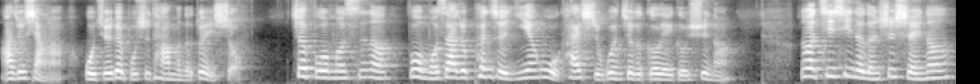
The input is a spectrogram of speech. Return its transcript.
他就想啊，我绝对不是他们的对手。这福尔摩斯呢，福尔摩斯他就喷着烟雾开始问这个格雷格逊啊，那么寄信的人是谁呢？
